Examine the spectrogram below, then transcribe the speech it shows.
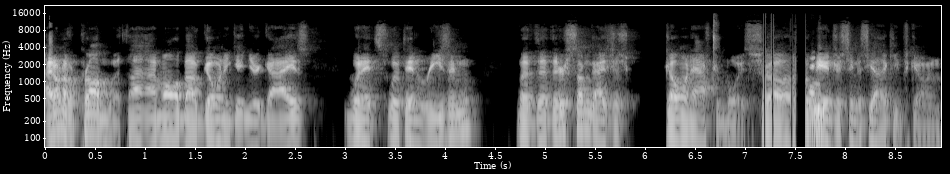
I don't have a problem with. I, am all about going and getting your guys when it's within reason, but the, there's some guys just going after boys. So it'll be interesting to see how that keeps going.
